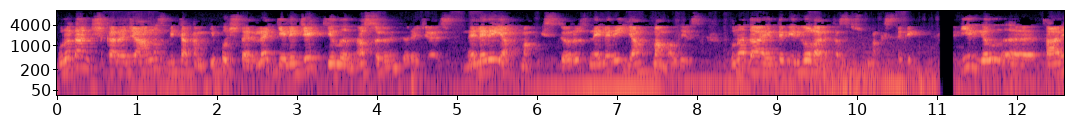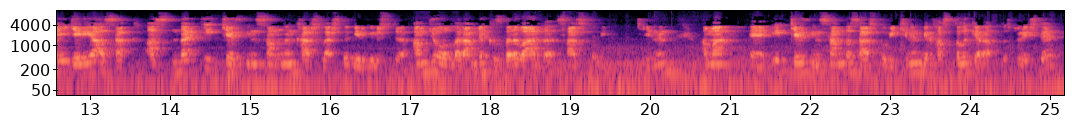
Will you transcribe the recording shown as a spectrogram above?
buradan çıkaracağımız bir takım ipuçlarıyla gelecek yılı nasıl öngöreceğiz? Neleri yapmak istiyoruz, neleri yapmamalıyız? Buna dair de bir yol haritası sunmak istedik bir yıl e, tarihi geriye alsak aslında ilk kez insanlığın karşılaştığı bir virüstü. Amcaoğulları, amca kızları vardı SARS-CoV-2'nin ama e, ilk kez insanda SARS-CoV-2'nin bir hastalık yarattığı süreçte.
